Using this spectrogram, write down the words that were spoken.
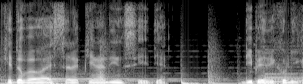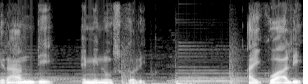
che doveva essere piena di insidie, di pericoli grandi e minuscoli, ai quali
